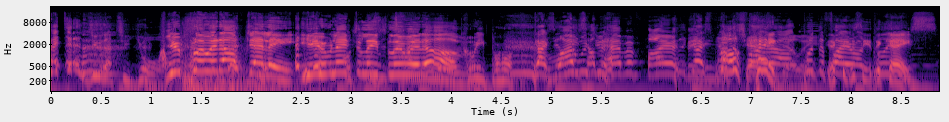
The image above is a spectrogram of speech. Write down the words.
I didn't do that to yours. You blew it up, Jelly. You literally Those blew it up. Creeper. Guys, Why would you me- have a fire Guys, thing in put your the chest, fire Okay. out. Jelly? Put the Yeah, fire can out, see the please.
